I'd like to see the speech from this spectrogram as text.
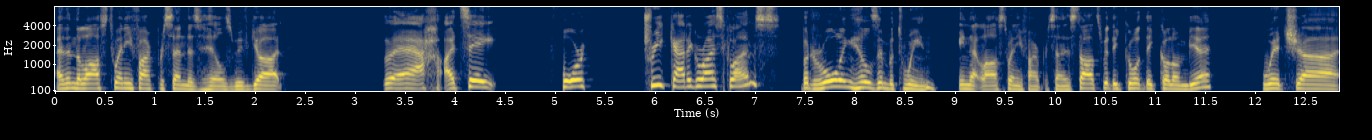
And then the last 25% is hills. We've got, uh, I'd say, four, three categorized climbs, but rolling hills in between in that last 25%. It starts with the Côte de Colombier, which uh,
